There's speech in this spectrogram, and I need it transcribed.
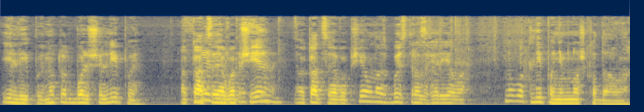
и липы. Ну тут больше липы. Акация Светлый, вообще, акация вообще у нас быстро сгорела. Ну вот липа немножко дала.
